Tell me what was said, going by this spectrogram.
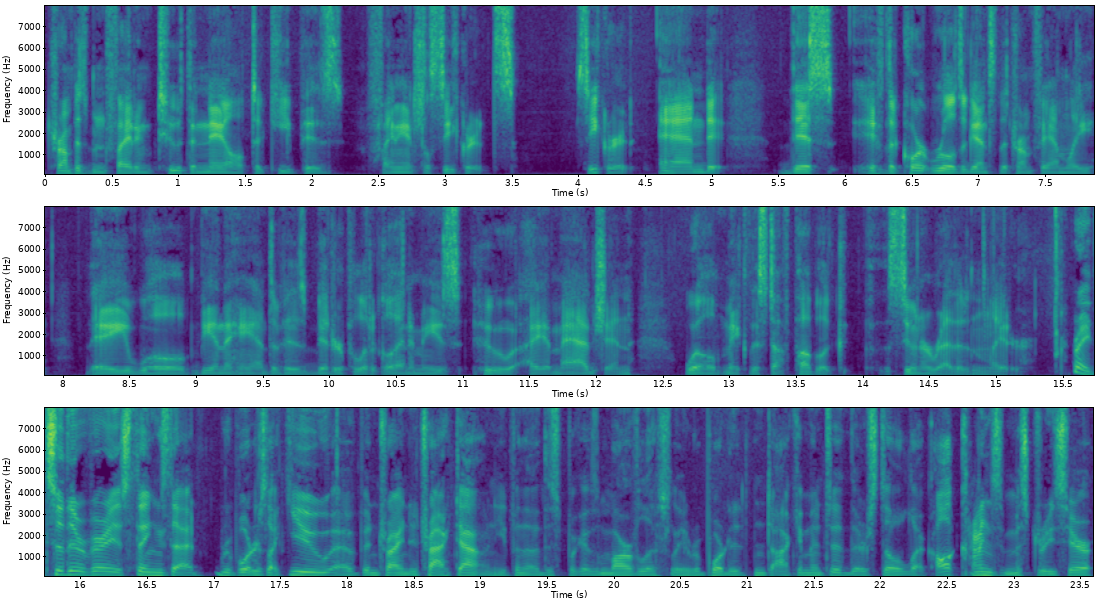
Trump has been fighting tooth and nail to keep his financial secrets secret and this if the court rules against the Trump family they will be in the hands of his bitter political enemies who I imagine will make this stuff public sooner rather than later. Right. So there are various things that reporters like you have been trying to track down. Even though this book is marvelously reported and documented, there's still like all kinds of mysteries here.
